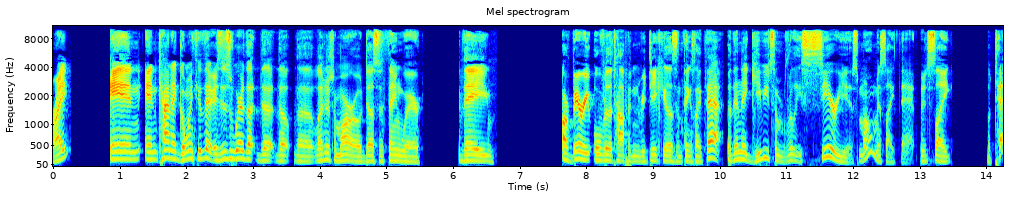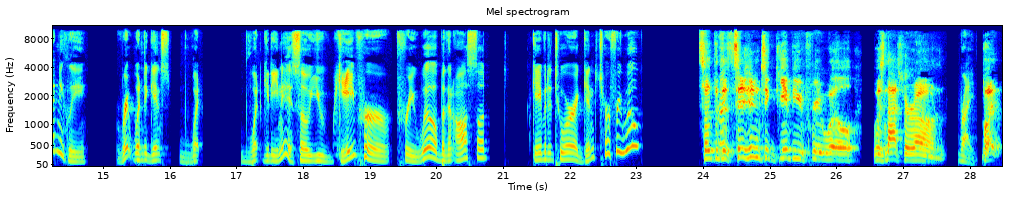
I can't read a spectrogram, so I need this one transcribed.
right? And and kind of going through there is this is where the the the, the Legend of Tomorrow does the thing where they are very over the top and ridiculous and things like that, but then they give you some really serious moments like that. It's like, well, technically, Rip went against what what Gideon is. So you gave her free will, but then also gave it to her against her free will. So the decision to give you free will was not your own, Right. but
